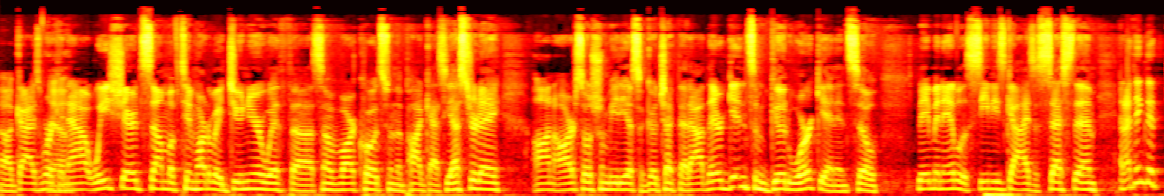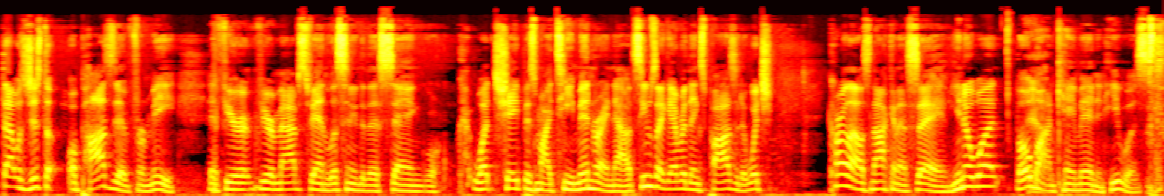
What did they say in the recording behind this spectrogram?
uh, guys working yeah. out. We shared some of Tim Hardaway Jr. with uh, some of our quotes from the podcast yesterday on our social media. So go check that out. They're getting some good work in, and so they've been able to see these guys, assess them, and I think that that was just a, a positive for me. If you're if you're a Mavs fan listening to this, saying, "Well, what shape is my team in right now?" It seems like everything's positive, which Carlisle's not going to say. You know what? Boban yeah. came in and he was.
